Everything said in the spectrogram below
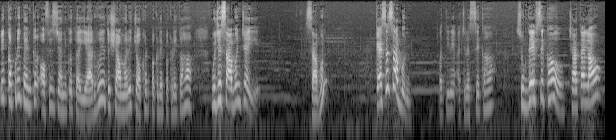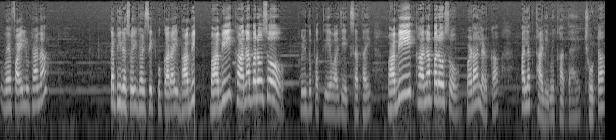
वे कपड़े पहनकर ऑफ़िस जाने को तैयार हुए तो श्यामा ने चौखट पकड़े पकड़े कहा, मुझे साबुन चाहिए। साबुन? कैसा साबुन? पति ने अचरज से कहा, सुखदेव से कहो, छाता लाओ, वह फ़ाइल उठाना। तभी रसोई घर से एक पुकार आई, भाभी भाभी, खाना परोसो। फिर दो पतली आवाज़ एक साथ आई, भाभी, खाना परोसो। बड़ा लड़का अलग थाली में खाता है, छोटा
